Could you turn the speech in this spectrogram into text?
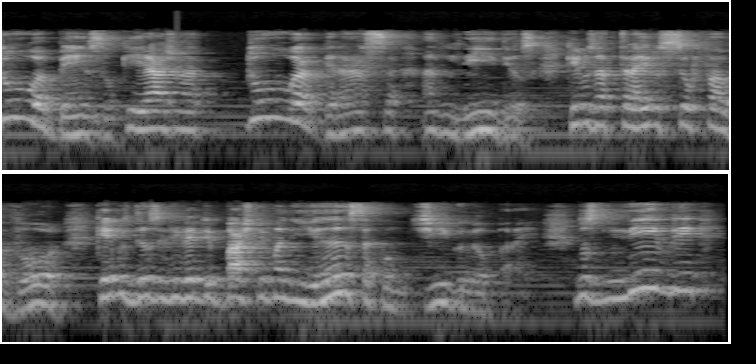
tua bênção, que haja a tua graça ali, Deus. Queremos atrair o seu favor. Queremos, Deus, viver debaixo de uma aliança contigo, meu Pai. Nos livre,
